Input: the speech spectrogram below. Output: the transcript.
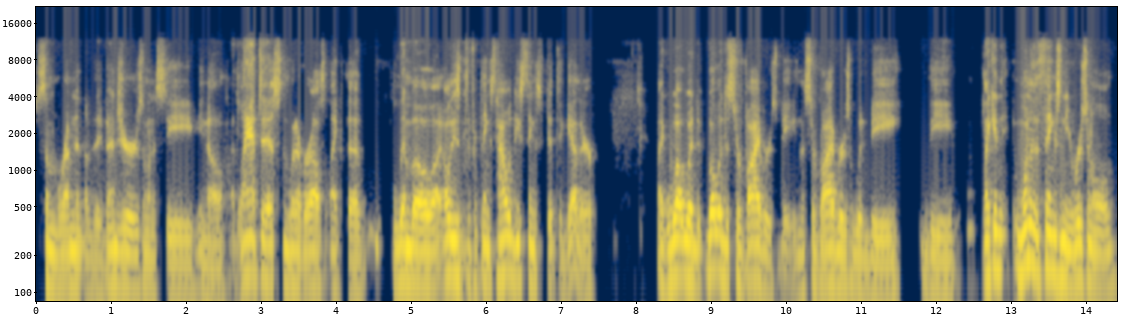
some remnant of the Avengers, I want to see, you know, Atlantis and whatever else, like the limbo, all these different things. How would these things fit together? Like what would what would the survivors be? And the survivors would be the like in one of the things in the original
